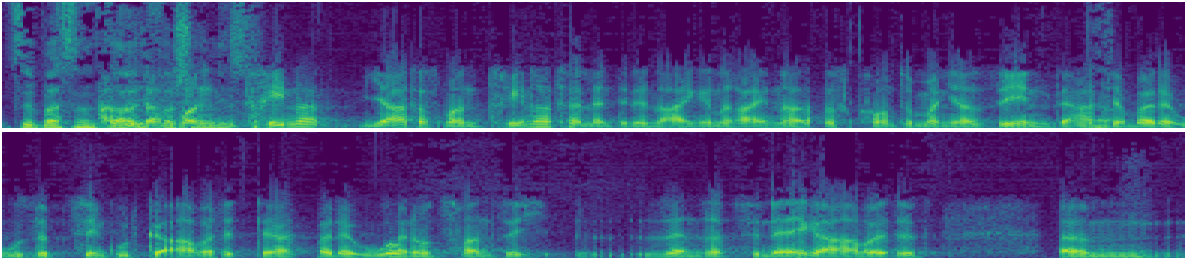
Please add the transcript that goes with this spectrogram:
Sebastian also, dass man Trainer, ja, dass man Trainertalent in den eigenen Reihen hat, das konnte man ja sehen. Der hat ja, ja bei der U17 gut gearbeitet, der hat bei der U21 sensationell gearbeitet. Ähm,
